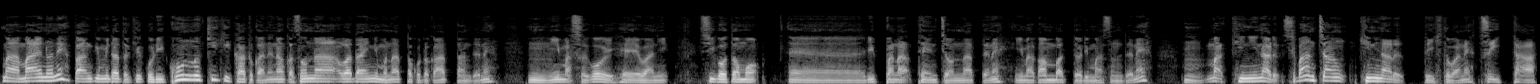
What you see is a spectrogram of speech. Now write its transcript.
まあ前のね、番組だと結構離婚の危機かとかね、なんかそんな話題にもなったことがあったんでね。うん、今すごい平和に、仕事も、えー、立派な店長になってね、今頑張っておりますんでね。うん。まあ、気になる。しばんちゃん気になるっていう人はね、ツイッタ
